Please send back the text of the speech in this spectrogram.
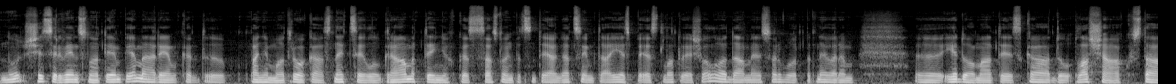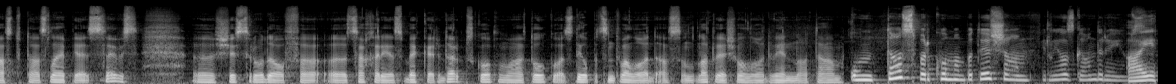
Nu, šis ir viens no tiem piemēriem, kad uh, paņemot rokās necilu grāmatiņu, kas 18. gadsimtā iespiest latviešu valodā, mēs varbūt pat nevaram uh, iedomāties kādu plašāku stāstu tā slēpj aiz sevis. Uh, šis Rudolfa uh, Caharijas Bekera darbs kopumā tulkots 12 valodās, un latviešu valoda viena no tām. Un tas, par ko man patiešām ir liels gandarījums. Aija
